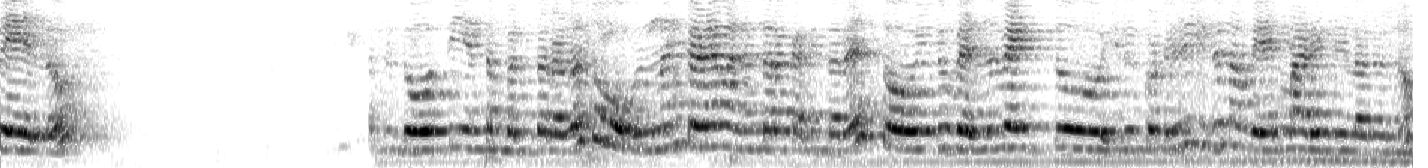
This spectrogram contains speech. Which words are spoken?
ವೇಲು ಅದು ಧೋತಿ ಅಂತ ಬರ್ತಾರಲ್ಲ ಸೊ ಒಂದೊಂದ್ ಕಡೆ ಒಂದೊಂದ್ ತರ ಕರೀತಾರೆ. ಸೊ ಇದು ವೆಲ್ವೆಟ್ ಇದು ಕೊಟ್ಟಿದ್ದೀವಿ ಇದು ನಾವು ವೇರ್ ಮಾಡಿರ್ಲಿಲ್ಲ ನಾನು.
